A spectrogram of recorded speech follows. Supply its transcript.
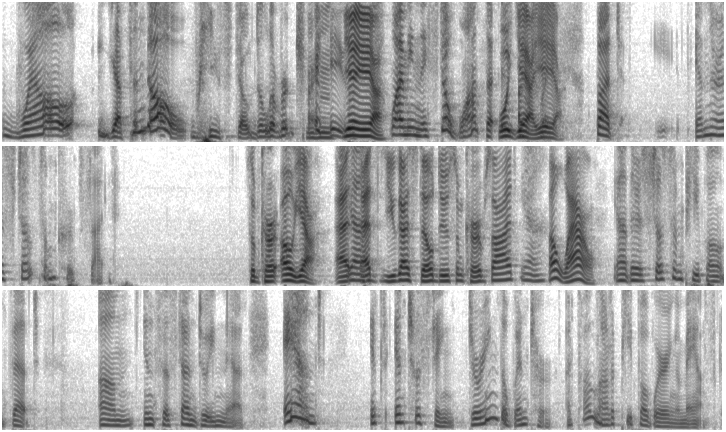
Well, yes and no. We still delivered trays. Mm-hmm. Yeah, yeah, yeah. Well, I mean, they still want the. Well, yeah, yeah, yeah. But, and there is still some curbside. Some cur. Oh yeah. At, Yeah. at you guys still do some curbside? Yeah. Oh wow. Yeah, there's still some people that um, insist on doing that. And it's interesting. During the winter, I saw a lot of people wearing a mask.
